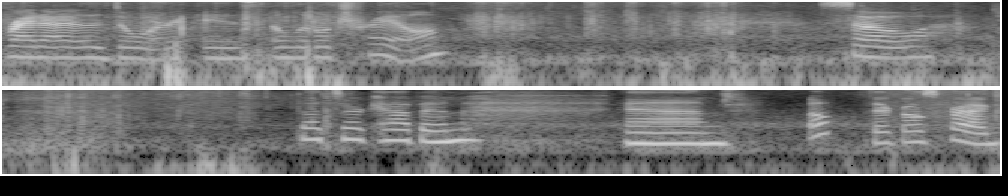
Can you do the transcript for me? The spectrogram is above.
right out of the door is a little trail. So that's our cabin. And oh, there goes Greg.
